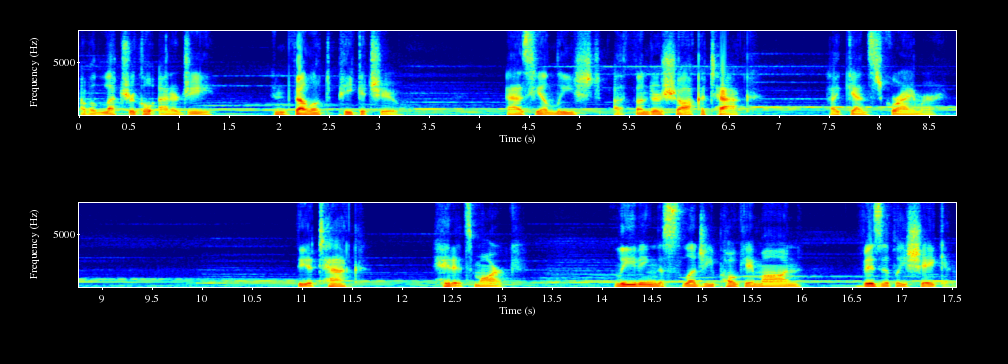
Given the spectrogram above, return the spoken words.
of electrical energy enveloped Pikachu as he unleashed a thundershock attack against Grimer. The attack hit its mark, leaving the sludgy Pokemon visibly shaken.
